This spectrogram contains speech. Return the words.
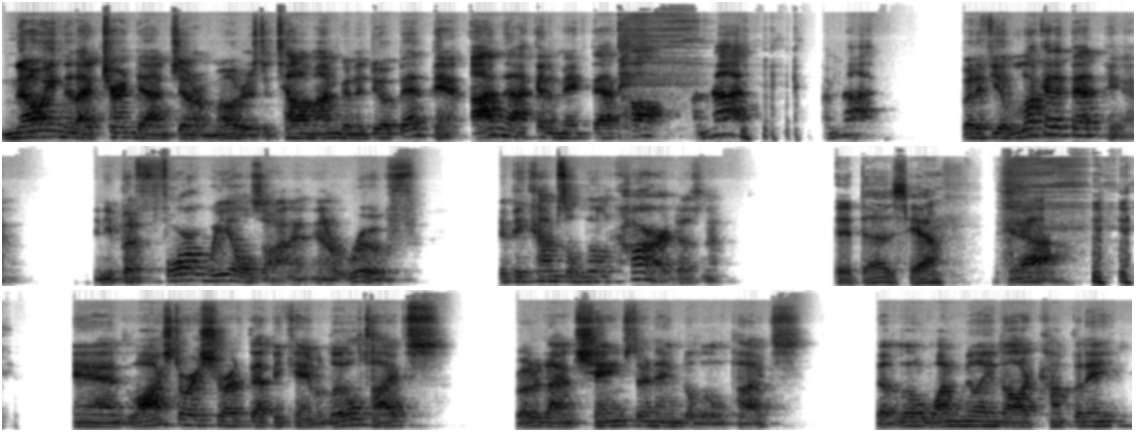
knowing that I turned down General Motors to tell them I'm going to do a bedpan. I'm not going to make that call. I'm not. I'm not. But if you look at a bedpan and you put four wheels on it and a roof, it becomes a little car, doesn't it? It does, yeah. Yeah. and long story short, that became Little Tikes. Rotodyne changed their name to Little Tikes. That little $1 million company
